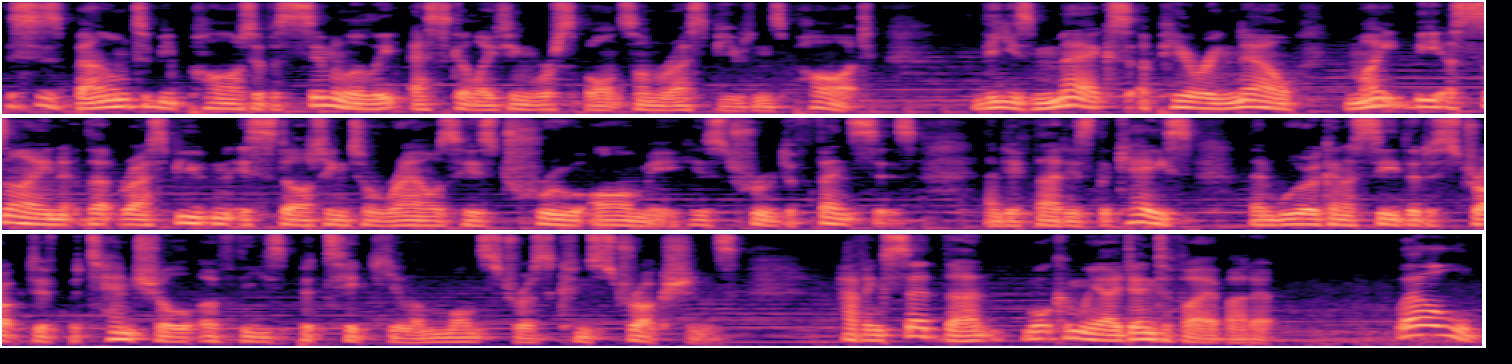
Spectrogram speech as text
this is bound to be part of a similarly escalating response on Rasputin's part. These mechs appearing now might be a sign that Rasputin is starting to rouse his true army, his true defenses, and if that is the case, then we're going to see the destructive potential of these particular monstrous constructions. Having said that, what can we identify about it? Well,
